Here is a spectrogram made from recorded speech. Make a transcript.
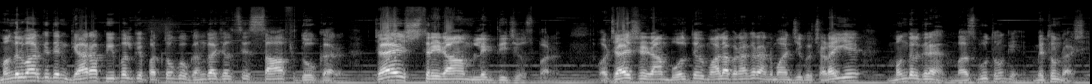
मंगलवार के दिन 11 पीपल के पत्तों को गंगा जल से साफ़ धोकर जय श्री राम लिख दीजिए उस पर। और जय श्री राम बोलते हुए माला बनाकर हनुमान जी को चढ़ाइए। मंगल ग्रह मज़बूत होंगे, मिथुन राशि।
